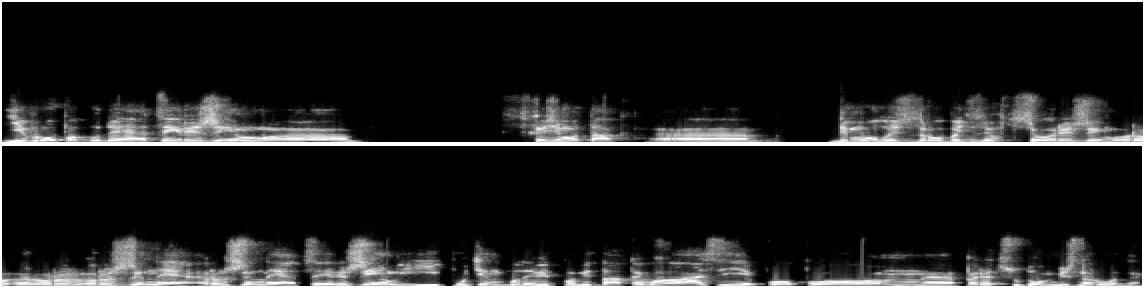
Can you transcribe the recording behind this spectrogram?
Європа буде цей режим, е, скажімо так, е, демолиш зробить з цього режиму. розжене, розжене цей режим, і Путін буде відповідати в Гаазі по по перед судом міжнародним.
